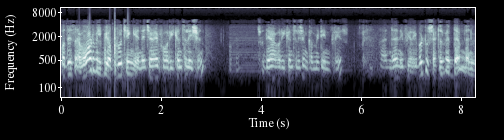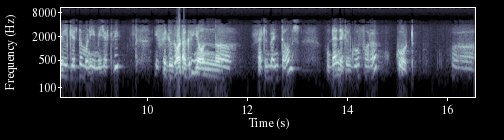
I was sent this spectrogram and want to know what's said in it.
For this award, we'll be approaching NHAI for reconciliation. So, they have a reconciliation committee in place. And then if we are able to settle with them, then we'll get the money immediately. If we do not agree on uh, settlement terms, then it will go for a court. Uh,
